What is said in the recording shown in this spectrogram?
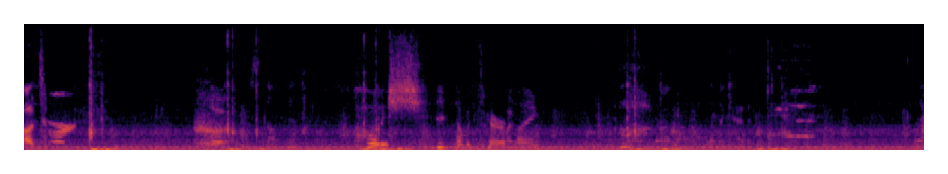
a turn. Holy shit, that was terrifying. Uh, let my cat in. Like,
